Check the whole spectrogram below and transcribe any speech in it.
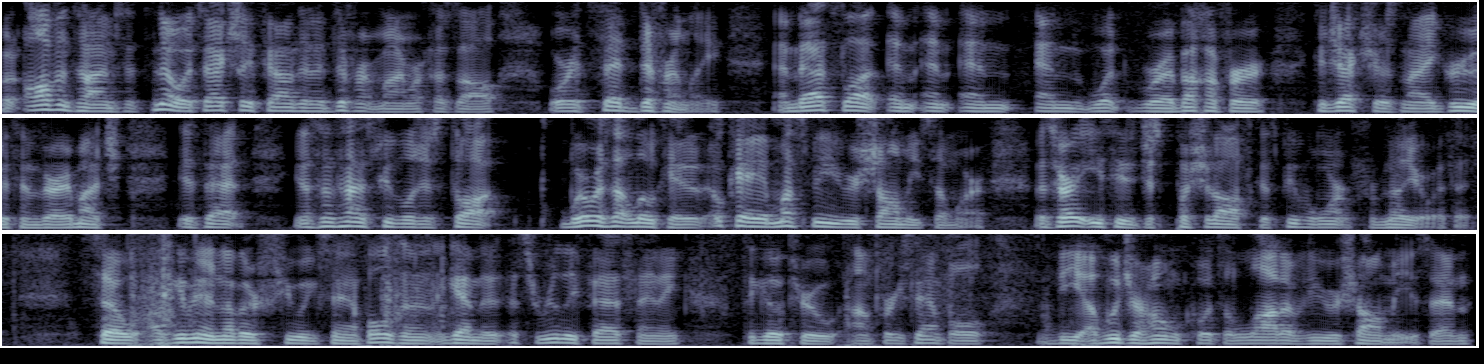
But oftentimes it's no, it's actually found in a different Maimer Chazal, or it's said differently. And that's a lot, and, and, and, and what Reb Bechhofer conjectures, and I agree with him very much, is that, you know, sometimes people just thought, where was that located? Okay, it must be Yerushalmi somewhere. It's very easy to just push it off because people weren't familiar with it. So I'll give you another few examples, and again, it's really fascinating to go through. Um, for example, the Abudarham quotes a lot of Yerushalmis, and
